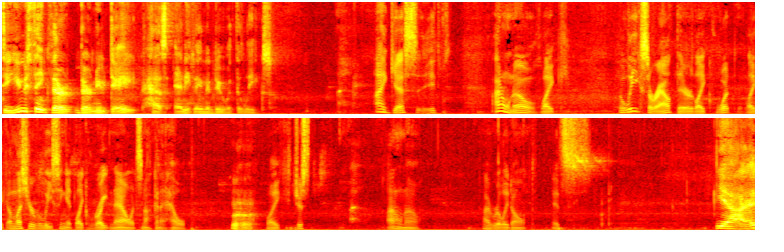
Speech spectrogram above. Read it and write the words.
do you think their their new date has anything to do with the leaks? I guess it. I don't know. Like, the leaks are out there. Like, what? Like, unless you're releasing it like right now, it's not gonna help. Mm-hmm. Like, just. I don't know. I really don't. It's. Yeah, I,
